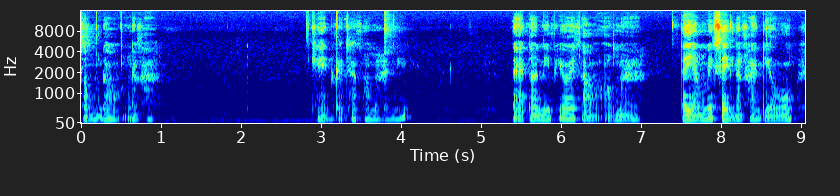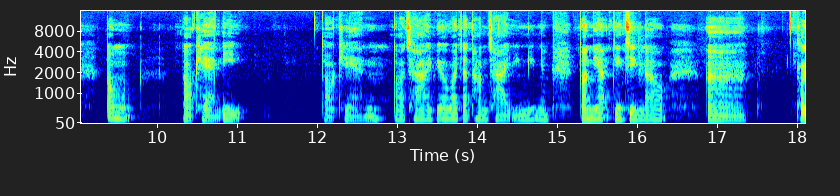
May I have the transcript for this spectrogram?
สองดอกนะคะ แขนก็จะประมาณนี้ แต่ตอนนี้พี่อ้อยต่อออกมา แต่ยังไม่เสร็จนะคะ เดี๋ยวต้องต่อแขนอีก ต่อแขนต่อชายพี่อ้อยว่าจะทำชายอีกนิดนึงตอนเนี้จริง ๆแล้วอ่าเขา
